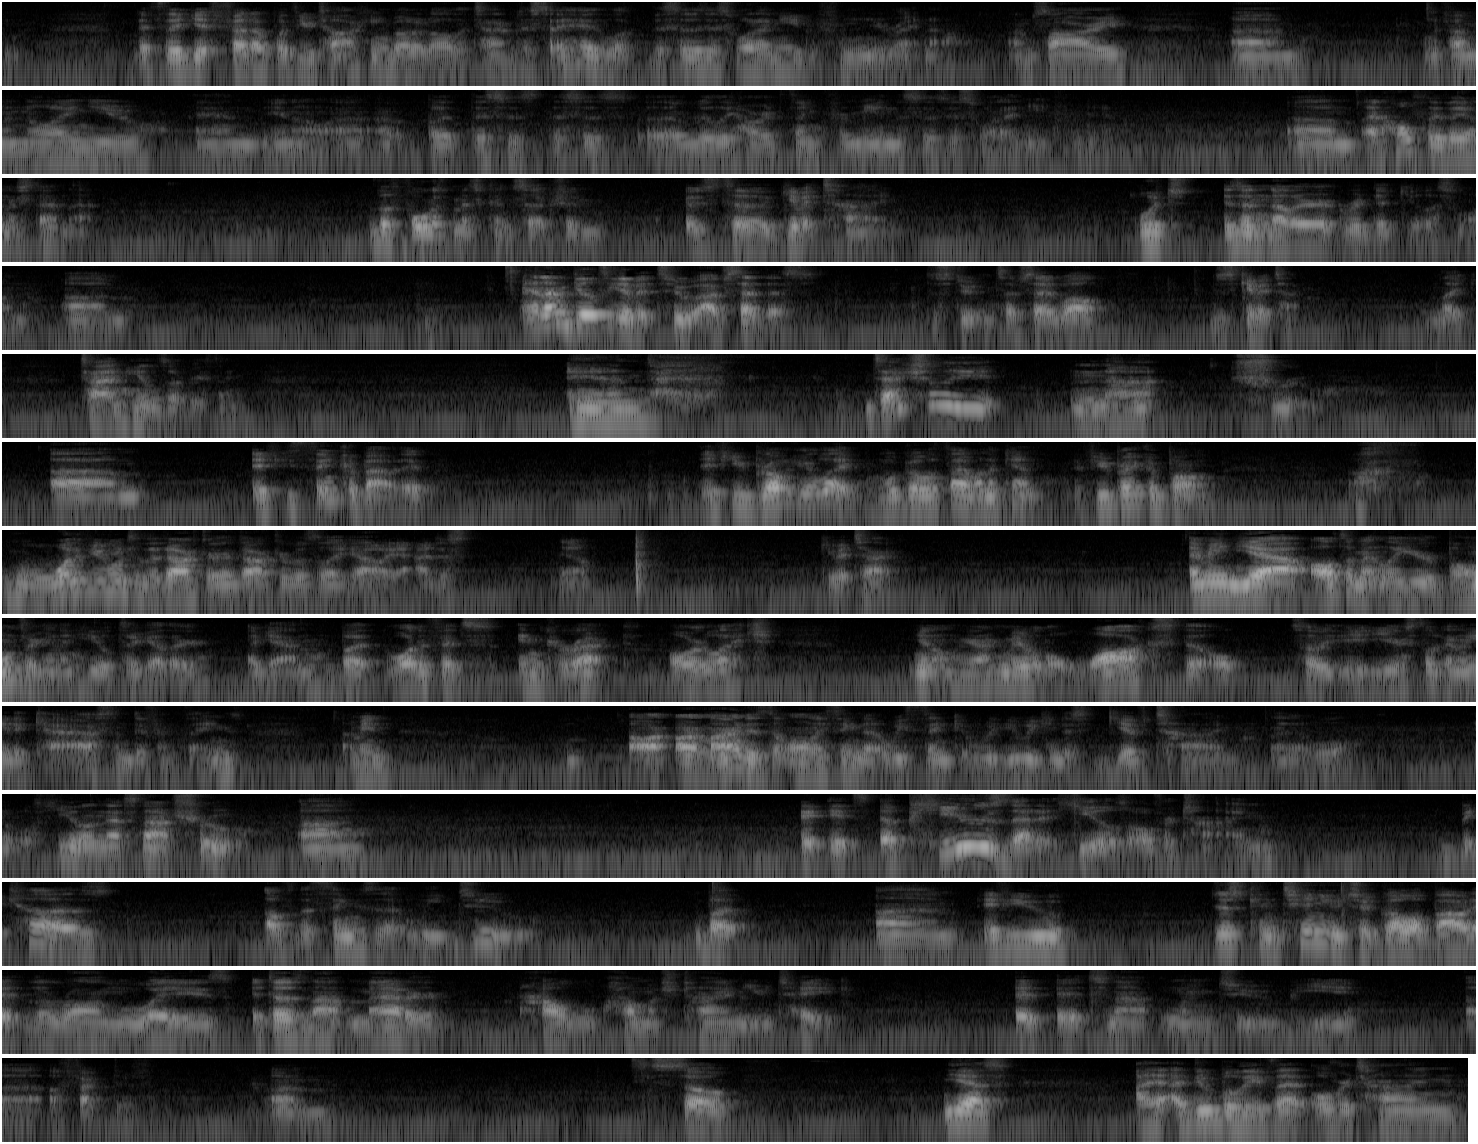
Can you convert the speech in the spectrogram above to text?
if they get fed up with you talking about it all the time, just say, hey, look, this is just what I need from you right now. I'm sorry. Um, if I'm annoying you, and you know, uh, uh, but this is this is a really hard thing for me, and this is just what I need from you. Um, and hopefully they understand that. The fourth misconception is to give it time, which is another ridiculous one. Um, and I'm guilty of it too. I've said this to students. I've said, well, just give it time. Like, time heals everything. And it's actually not true um, if you think about it, if you broke your leg, we'll go with that one again. If you break a bone, what if you went to the doctor and the doctor was like, "Oh yeah, I just, you know, give it time." I mean, yeah, ultimately your bones are going to heal together again, but what if it's incorrect or like, you know, you're not going to be able to walk still, so you're still going to need a cast and different things. I mean, our, our mind is the only thing that we think we, we can just give time and it will it will heal, and that's not true. Um, it, it appears that it heals over time because of the things that we do. But um, if you just continue to go about it the wrong ways, it does not matter how how much time you take. It, it's not going to be uh, effective. Um, so, yes, I, I do believe that over time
